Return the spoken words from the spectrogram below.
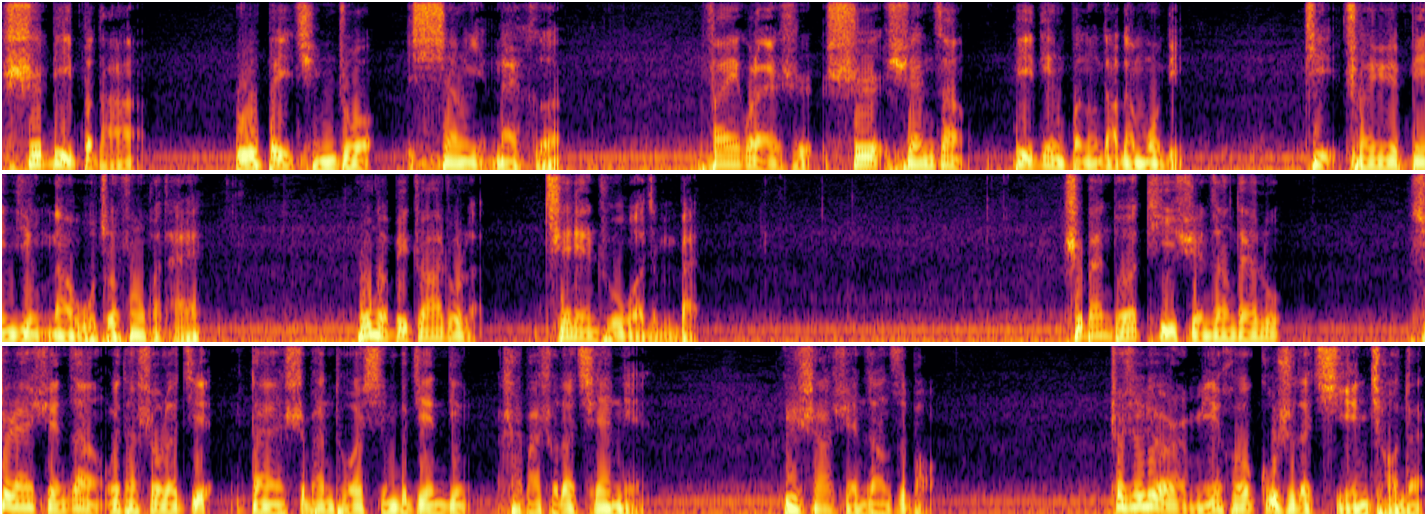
师必不达，如被擒捉，相引奈何？”翻译过来是：施玄奘必定不能达到目的，即穿越边境那五座烽火台。如果被抓住了，牵连出我怎么办？石盘陀替玄奘带路，虽然玄奘为他受了戒，但石盘陀心不坚定，害怕受到牵连，欲杀玄奘自保。这是六耳猕猴故事的起因桥段。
